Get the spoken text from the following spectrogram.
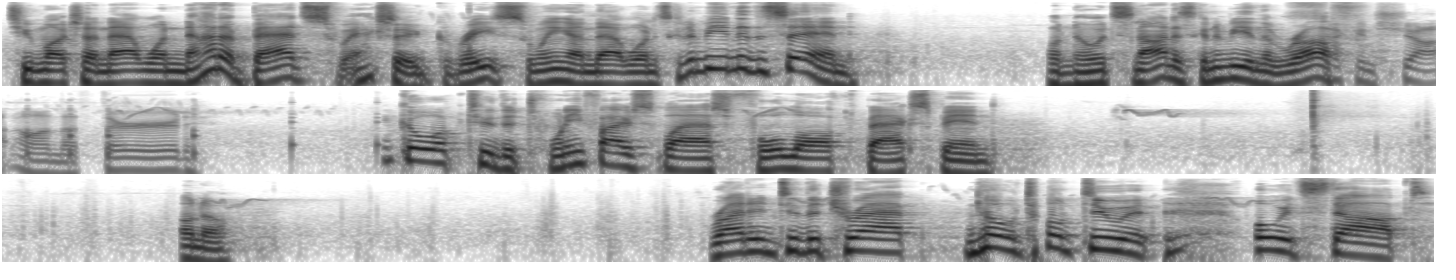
too much on that one. Not a bad swing. Actually, a great swing on that one. It's going to be into the sand. Well, no, it's not. It's going to be in the rough. Second shot on the third go up to the 25 splash, full loft backspin. Oh no. Right into the trap. No, don't do it. Oh, it stopped.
